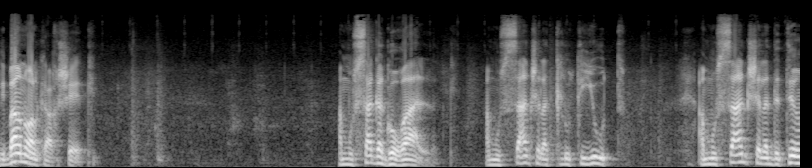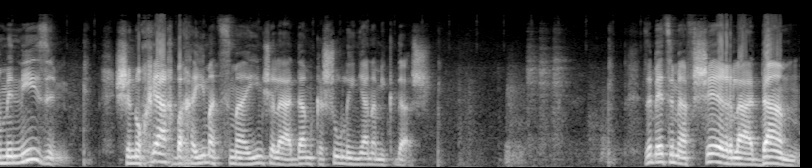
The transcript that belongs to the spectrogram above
דיברנו על כך שהמושג הגורל, המושג של התלותיות, המושג של הדטרמיניזם שנוכח בחיים עצמאיים של האדם קשור לעניין המקדש. זה בעצם מאפשר לאדם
